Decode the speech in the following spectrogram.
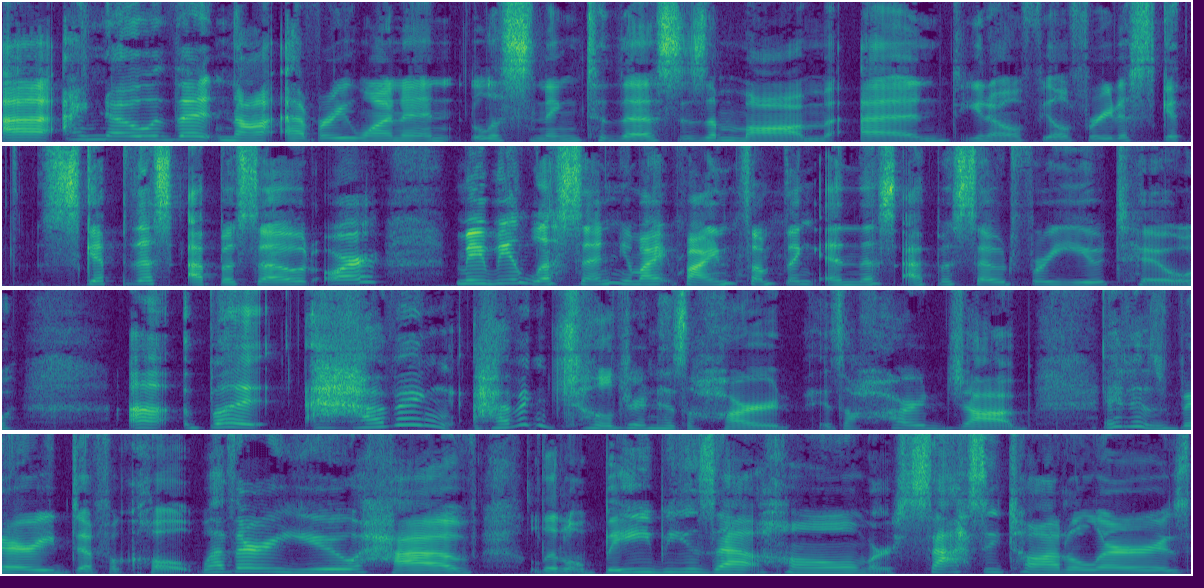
Uh, I know that not everyone in listening to this is a mom, and you know, feel free to skip skip this episode or maybe listen. You might find something in this episode for you too. Uh, but having having children is a hard is a hard job. It is very difficult. Whether you have little babies at home or sassy toddlers,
